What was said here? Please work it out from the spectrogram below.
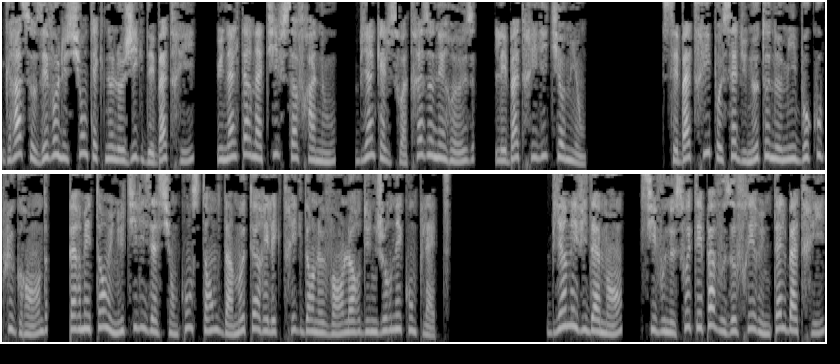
Grâce aux évolutions technologiques des batteries, une alternative s'offre à nous, bien qu'elle soit très onéreuse, les batteries lithium-ion. Ces batteries possèdent une autonomie beaucoup plus grande, permettant une utilisation constante d'un moteur électrique dans le vent lors d'une journée complète. Bien évidemment, si vous ne souhaitez pas vous offrir une telle batterie,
